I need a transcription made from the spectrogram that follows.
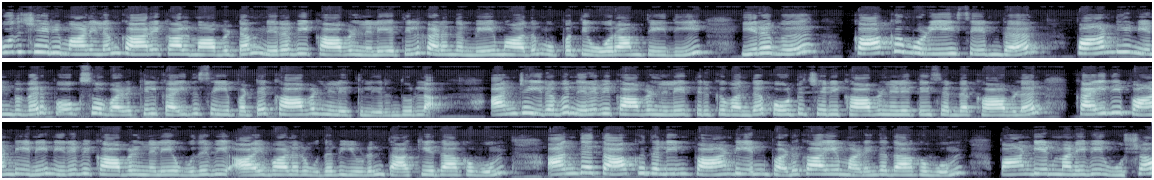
புதுச்சேரி மாநிலம் காரைக்கால் மாவட்டம் நிரவி காவல் நிலையத்தில் கடந்த மே மாதம் முப்பத்தி ஓராம் தேதி இரவு காக்கமொழியைச் சேர்ந்த பாண்டியன் என்பவர் போக்சோ வழக்கில் கைது செய்யப்பட்டு காவல் நிலையத்தில் இருந்துள்ளார். அன்று இரவு நிரவி காவல் நிலையத்திற்கு வந்த கோட்டுச்சேரி காவல் நிலையத்தைச் சேர்ந்த காவலர் கைதி பாண்டியனை நிரவி காவல் நிலைய உதவி ஆய்வாளர் உதவியுடன் தாக்கியதாகவும் அந்த தாக்குதலின் பாண்டியன் படுகாயம் அடைந்ததாகவும் பாண்டியன் மனைவி உஷா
